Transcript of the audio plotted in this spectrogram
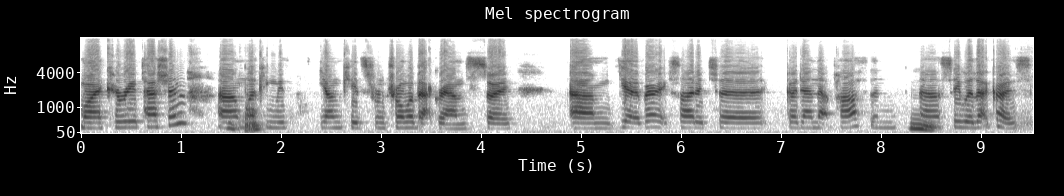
my career passion, um, okay. working with young kids from trauma backgrounds. So, um, yeah, very excited to go down that path and mm. uh, see where that goes.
